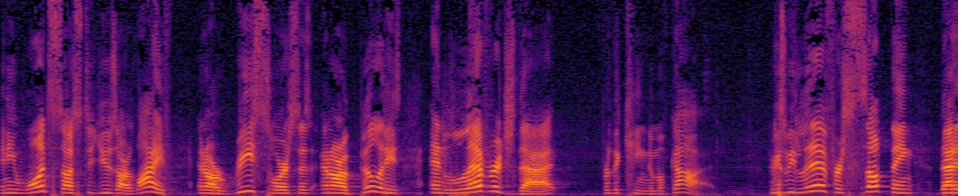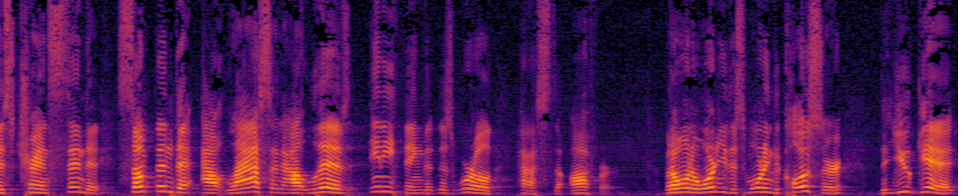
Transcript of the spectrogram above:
and He wants us to use our life and our resources and our abilities and leverage that for the kingdom of God. Because we live for something that is transcendent, something that outlasts and outlives anything that this world has to offer. But I want to warn you this morning the closer that you get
